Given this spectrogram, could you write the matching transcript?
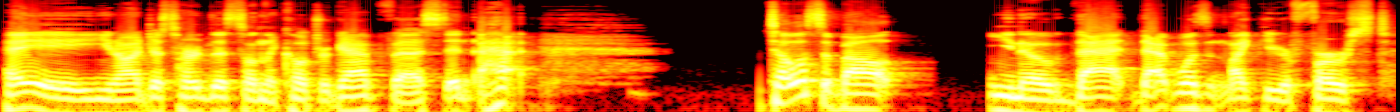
hey, you know, I just heard this on the Culture Gabfest. And ha- tell us about, you know, that that wasn't like your first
